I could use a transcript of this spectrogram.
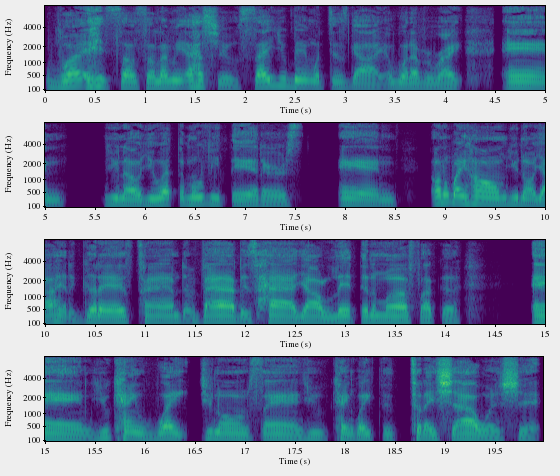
What? So so let me ask you. Say you been with this guy or whatever, right? And you know you at the movie theaters, and on the way home, you know y'all had a good ass time. The vibe is high. Y'all lit in the motherfucker, and you can't wait. You know what I'm saying? You can't wait to, till they shower and shit.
